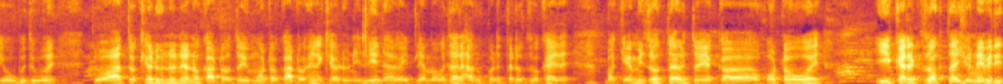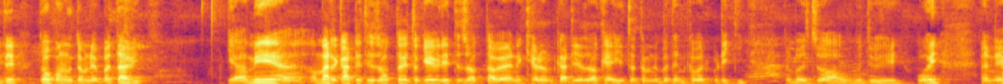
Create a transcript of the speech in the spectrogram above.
એવું બધું હોય. તો આ તો ખેડૂતનો નાનો કાંટો તો એ મોટો કાંટો હે ને ખેડૂતની લીન આવે એટલે એમાં વધારે સારું પડે, તરત જોખાય જાય. બાકી અમે જોખતા હોય ને તો એક ફોટો હોય એ ક્યારેક જોખતા છું ને એવી રીતે, તો પણ હું તમને બતાવી. કે અમે, અમારે કાંટેથી જોખતા હોય તો કેવી રીતે જોખતા હોય અને ખેડૂત કાંઠે જોખે એ તો તમને બધાને ખબર પડી ગઈ. તો બસ જો આવું બધું હોય. અને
